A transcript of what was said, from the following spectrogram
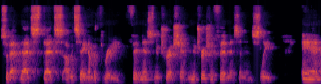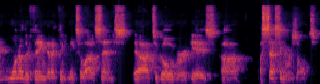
so that that's that's I would say number three: fitness, nutrition, nutrition, fitness, and then sleep. And one other thing that I think makes a lot of sense uh, to go over is uh, assessing results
